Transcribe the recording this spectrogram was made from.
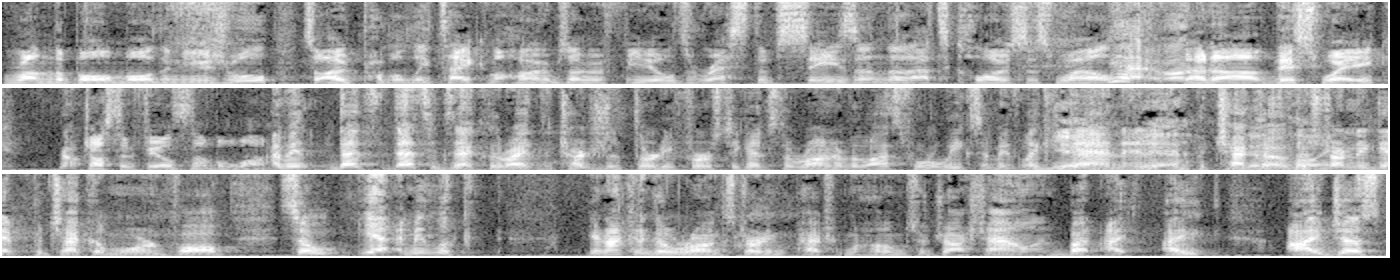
run the ball more than usual. So I would probably take Mahomes over Fields rest of season, though that's close as well. Yeah, well, but uh, this week, No. Justin Fields number one. I mean, that's that's exactly right. The Chargers are 31st against the run over the last four weeks. I mean, like Yeah, again, and, yeah, and Pacheco, they're starting to get Pacheco more involved. So yeah, I mean, look, you're not going to go wrong starting Patrick Mahomes or Josh Allen, but I, I, I just,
